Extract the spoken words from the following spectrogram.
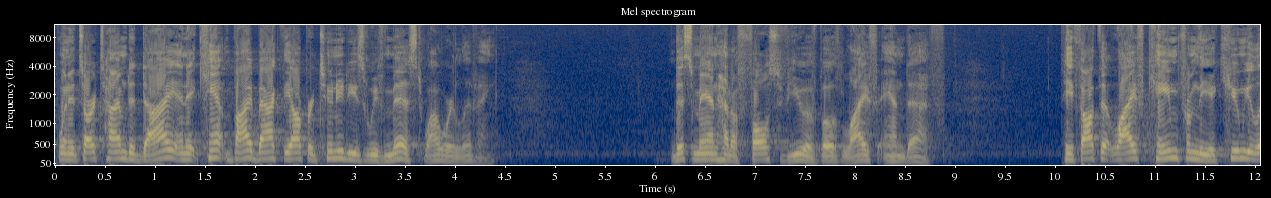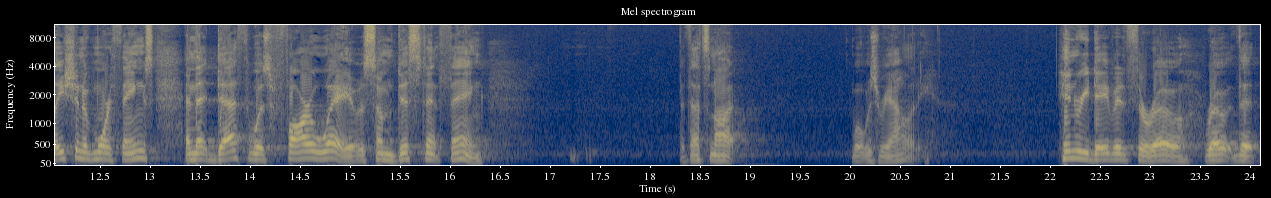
when it's our time to die, and it can't buy back the opportunities we've missed while we're living. This man had a false view of both life and death. He thought that life came from the accumulation of more things and that death was far away. It was some distant thing. But that's not what was reality. Henry David Thoreau wrote that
